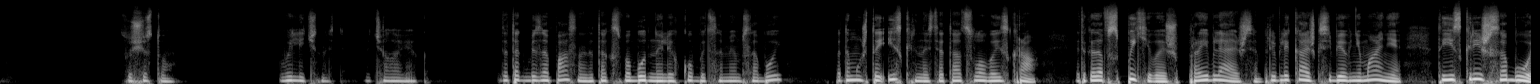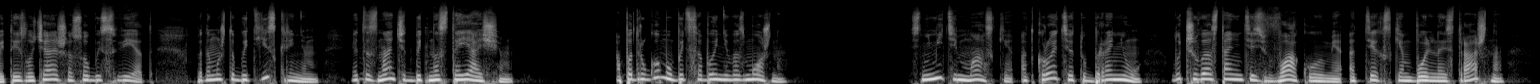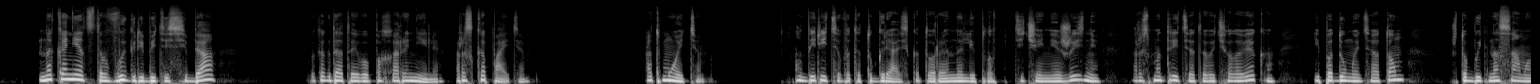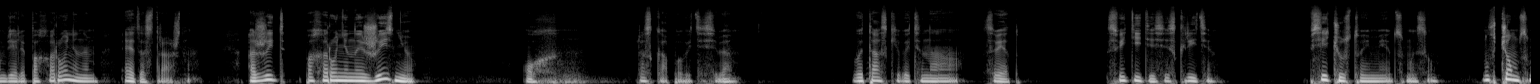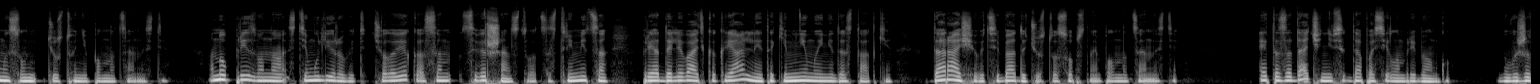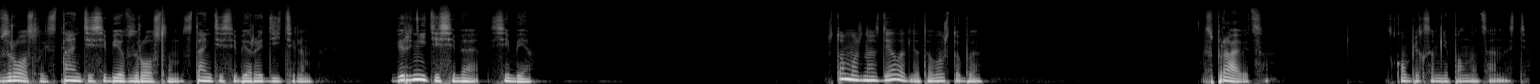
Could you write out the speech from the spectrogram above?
существо. Вы личность. Вы человек. Это так безопасно, это так свободно и легко быть самим собой, потому что искренность — это от слова «искра». Это когда вспыхиваешь, проявляешься, привлекаешь к себе внимание, ты искришь собой, ты излучаешь особый свет. Потому что быть искренним — это значит быть настоящим. А по-другому быть собой невозможно. Снимите маски, откройте эту броню. Лучше вы останетесь в вакууме от тех, с кем больно и страшно. Наконец-то выгребите себя — вы когда-то его похоронили. Раскопайте. Отмойте. Уберите вот эту грязь, которая налипла в течение жизни. Рассмотрите этого человека и подумайте о том, что быть на самом деле похороненным — это страшно. А жить похороненной жизнью — ох, раскапывайте себя. Вытаскивайте на свет. Светитесь, искрите. Все чувства имеют смысл. Ну в чем смысл чувства неполноценности? Оно призвано стимулировать человека совершенствоваться, стремиться преодолевать как реальные, так и мнимые недостатки, доращивать себя до чувства собственной полноценности. Эта задача не всегда по силам ребенку. Но вы же взрослый, станьте себе взрослым, станьте себе родителем. Верните себя себе. Что можно сделать для того, чтобы справиться с комплексом неполноценности?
